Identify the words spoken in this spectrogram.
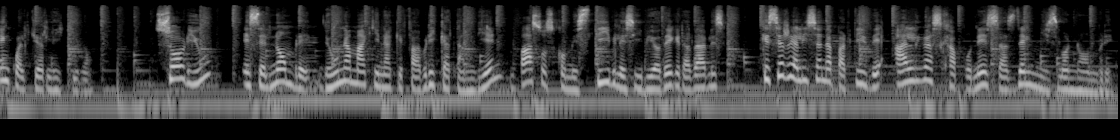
en cualquier líquido. Soryu es el nombre de una máquina que fabrica también vasos comestibles y biodegradables que se realizan a partir de algas japonesas del mismo nombre.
